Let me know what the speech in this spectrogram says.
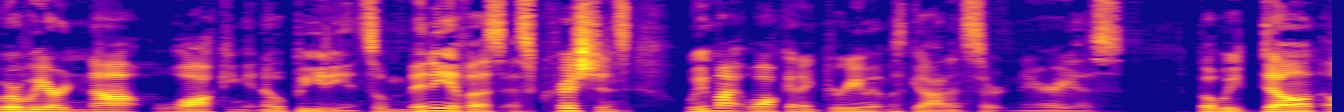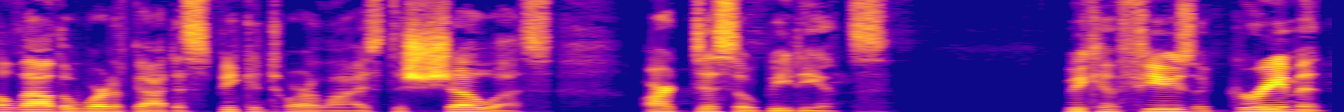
where we are not walking in obedience. So many of us as Christians, we might walk in agreement with God in certain areas, but we don't allow the Word of God to speak into our lives to show us our disobedience. We confuse agreement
